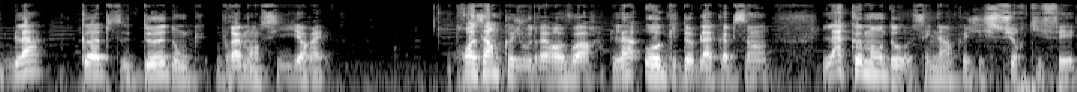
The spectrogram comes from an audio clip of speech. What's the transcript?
Black Ops 2. Donc vraiment, s'il y aurait trois armes que je voudrais revoir, la Hog de Black Ops 1, la Commando, c'est une arme que j'ai surkiffé,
